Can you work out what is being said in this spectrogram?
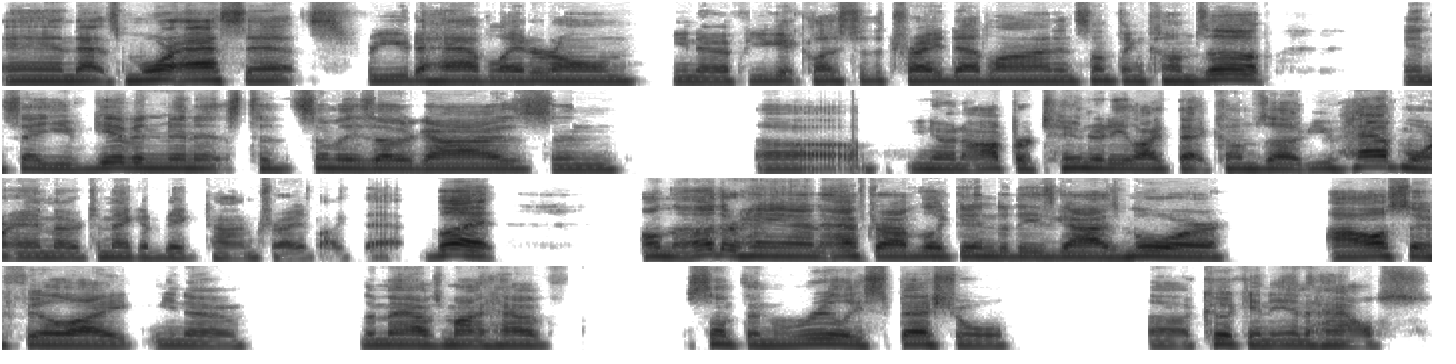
and that's more assets for you to have later on. You know, if you get close to the trade deadline and something comes up, and say you've given minutes to some of these other guys, and uh, you know, an opportunity like that comes up, you have more ammo to make a big time trade like that. But on the other hand, after I've looked into these guys more, I also feel like you know the Mavs might have something really special uh, cooking in house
